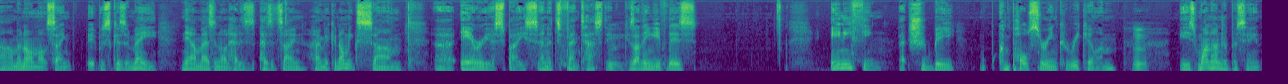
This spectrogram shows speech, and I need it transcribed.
um, and I'm not saying it was because of me. Now Mazenod has has its own home economics um, uh, area space, and it's fantastic because I think if there's anything that should be compulsory in curriculum is 100%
